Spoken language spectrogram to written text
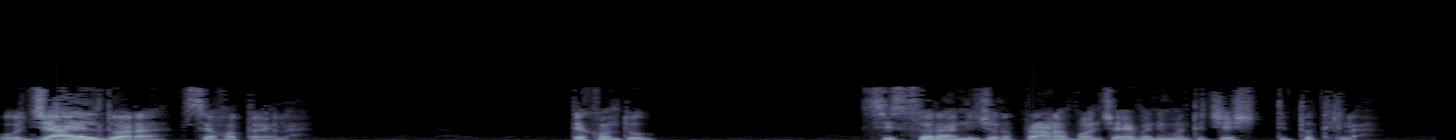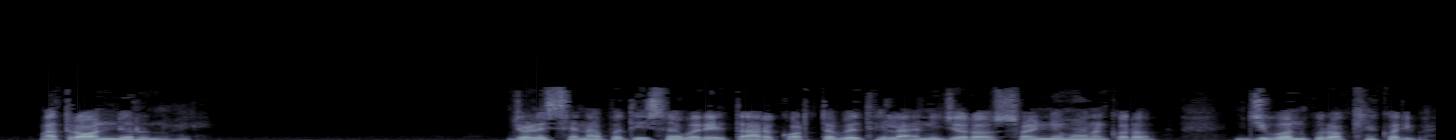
ଓ ଜାଏଲ୍ ଦ୍ୱାରା ସେ ହତ ହେଲା। ଦେଖନ୍ତୁ ଶିଶରା ନିଜର ପ୍ରାଣ ବଞ୍ଚାଇବା ନିମନ୍ତେ ଚେଷ୍ଟିତ ଥିଲା ମାତ୍ର ଅନ୍ୟର ନୁହେଁ। ଜଣେ ସେନାପତି ହିସାବରେ ତାହାର କର୍ତ୍ତବ୍ୟ ଥିଲା ନିଜର ସୈନ୍ୟମାନଙ୍କର ଜୀବନକୁ ରକ୍ଷା କରିବା।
